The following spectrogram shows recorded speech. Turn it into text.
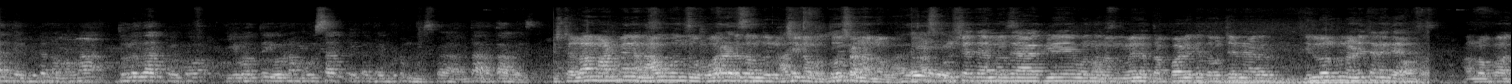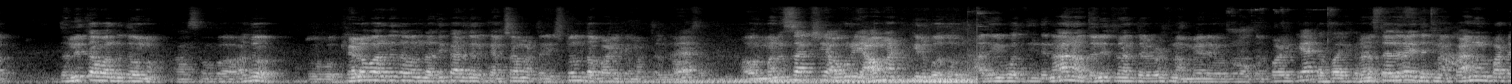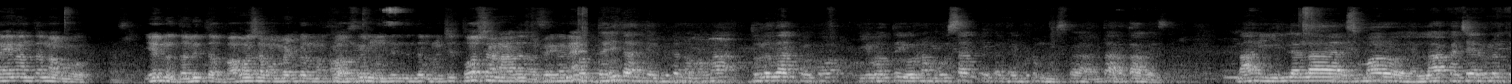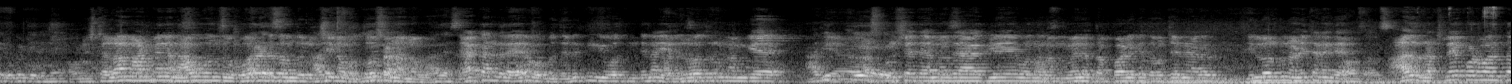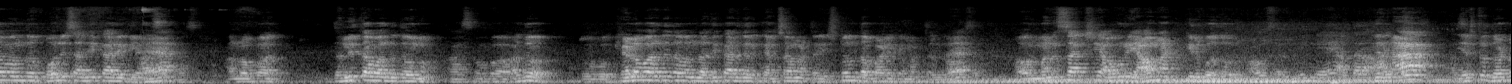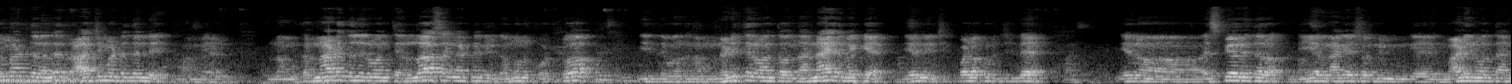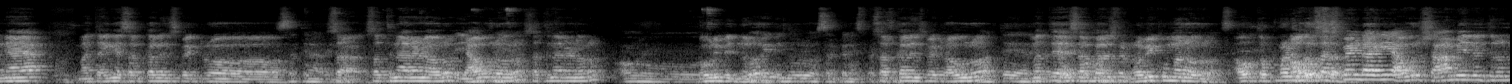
ಅಂತ ಹೇಳ್ಬಿಟ್ಟು ನಮ್ಮನ್ನ ತುಳಿದಾಕ್ಬೇಕು ಇವತ್ತು ಇವ್ರನ್ನ ಮುಗಿಸಾಕ್ಬೇಕು ಅಂತ ಹೇಳ್ಬಿಟ್ಟು ಮುಗಿಸ್ಕ ಅಂತ ಅರ್ಥ ಆಗೈತೆ. ಇಷ್ಟೆಲ್ಲ ಮಾಡ್ಮೇಲೆ ನಾವು ಒಂದು ಹೋರಾಟದ ಒಂದು ರುಚಿ ನಾವು ತೋರಿಸೋಣ ನಾವು. ಅಸ್ಪೃಶ್ಯತೆ ಅನ್ನೋದೇ ಆಗ್ಲಿ ಒಂದು ನಮ್ಮ ಮೇಲೆ ದಬ್ಬಾಳಿಕೆ ದೌರ್ಜನ್ಯ ಆಗೋದು ಇಲ್ಲವರೆಗೂ ನಡೀತಾನೆ ಇದೆ. ಅಲ್ಲೊಬ್ಬ ದಲಿತ ವರ್ಗದವನು ಒಬ್ಬ ಅದು ಕೆಳವರ್ಗದ ಕೆಳ ವರ್ಗದ ಒಂದು ಅಧಿಕಾರದಲ್ಲಿ ಕೆಲಸ ಮಾಡ್ತಾರೆ ಇಷ್ಟೊಂದು ದಬ್ಬಾಳಿಕೆ ಮಾಡ್ತಾರೆ. ಅವ್ರ ಮನಸ್ಸಾಕ್ಷಿ ಅವ್ರು ಯಾವ ಮಟ್ಟಕ್ಕೆ ಇರ್ಬೋದು ಅದು ಇವತ್ತಿನ ದಿನ ನಾವು ದಲಿತರು ಅಂತ ಹೇಳ್ಬಿಟ್ಟು ನಮ್ಮ ಮೇಲೆ ಇವರು ದಬ್ಬಾಳಿಕೆ ನಡೆಸ್ತಾ ಇದ್ರೆ. ಇದಕ್ಕೆ ನಾವು ಕಾನೂನು ಪಾಠ ಏನಂತ ನಾವು ಏನು ದಲಿತ ಬಾಬಾ ಸಾಹೇಬ್ ಅಂಬೇಡ್ಕರ್ ಮಕ್ಕಳು ಅವ್ರಿಗೆ ಮುಂದಿನ ದಿನದ ಮುಂಚೆ ತೋರ್ಸೋಣ ಆದಷ್ಟು ಬೇಗನೆ. ದಲಿತ ಅಂತ ಹೇಳ್ಬಿಟ್ಟು ನಮ್ಮನ್ನ ತುಳಿದಾಕ್ಬೇಕು ಇವತ್ತು ಇವ್ರನ್ನ ಮುಗಿಸಾಕ್ಬೇಕು ಅಂತ ಹೇಳ್ಬಿಟ್ಟು ಮುಗಿಸ್ಕ ಅಂತ ಅರ್ಥ ಆಗೈತೆ. ನಾನು ಇಲ್ಲೆಲ್ಲ ಸುಮಾರು ಎಲ್ಲಾ ಕಚೇರಿಗಳು ತಿರುಗಿಬಿಟ್ಟಿದ್ದೀನಿ. ಅವ್ರು ಇಷ್ಟೆಲ್ಲ ಮಾಡ್ಮೇಲೆ ನಾವು ಒಂದು ಹೋರಾಟದ ಒಂದು ರುಚಿ ನಾವು ತೋರ್ಸೋಣ ನಾವು. ಯಾಕಂದ್ರೆ ಒಬ್ಬ ದಲಿತನಿಗೆ ಇವತ್ತಿನ ದಿನ ಎಲ್ಲೋದ್ರೂ ನಮ್ಗೆ ಅಸ್ಪೃಶ್ಯತೆ ಅನ್ನೋದೇ ಆಗ್ಲಿ ಒಂದು ನಮ್ಮ ಮೇಲೆ ದಬ್ಬಾಳಿಕೆ ದೌರ್ಜನ್ಯ ಆಗೋದು ಇಲ್ಲವರೆಗೂ ನಡೀತಾನೆ ಇದೆ. ಆದ್ರೂ ರಕ್ಷಣೆ ಕೊಡುವಂತ ಒಂದು ಪೊಲೀಸ್ ಅಧಿಕಾರಿಗೆ ಅಲ್ಲೊಬ್ಬ ದಲಿತ ವರ್ಗದವನು ಒಬ್ಬ ಅದು ಒಬ್ಬ ಕೆಳ ವರ್ಗದ ಒಂದು ಅಧಿಕಾರದಲ್ಲಿ ಕೆಲಸ ಮಾಡ್ತಾರೆ ಇಷ್ಟೊಂದು ದಬ್ಬಾಳಿಕೆ ಮಾಡ್ತಾರೆ. ಅವ್ರ ಮನಸ್ಸಾಕ್ಷಿ ಅವ್ರು ಯಾವ ಮಟ್ಟಕ್ಕೆ ಇರ್ಬೋದು ಅವ್ರು? ಹೌದು ಸರ್ ನಿನ್ನೆ ಆತರ ಇದನ್ನ ಎಷ್ಟು ದೊಡ್ಡ ಮಟ್ಟದಲ್ಲಿ ಅಂದ್ರೆ ರಾಜ್ಯ ಮಟ್ಟದಲ್ಲಿ ನಮ್ಮ ಕರ್ನಾಟಕದಲ್ಲಿರುವಂತ ಎಲ್ಲಾ ಸಂಘಟನೆಗಳಿಗೆ ಗಮನ ಕೊಟ್ಟು ಇಲ್ಲಿ ಒಂದು ನಮ್ಮ ನಡೀತಿರುವಂತ ಒಂದು ಅನ್ಯಾಯದ ಬಗ್ಗೆ ಏನು ಚಿಕ್ಕಬಳ್ಳಾಪುರ ಜಿಲ್ಲೆ ಏನು ಎಸ್ ಪಿ ಅವರು ಇದ್ದಾರೋ ಡಿ ಎಲ್ ನಾಗೇಶ್ ಅವ್ರು ನಿಮ್ಗೆ ಮಾಡಿರುವಂತ ಅನ್ಯಾಯ ಮತ್ತೆ ಹಂಗೆ ಸರ್ಕಲ್ ಇನ್ಸ್ಪೆಕ್ಟರ್. ಸತ್ಯನಾರಾಯಣ ಅವರು ಯಾವ ಊರವರು? ಸತ್ಯನಾರಾಯಣ ಅವರು? ಅವರು Gauribidanur. Gauribidanur circle inspector. Circle inspector ಅವರು ಮತ್ತೆ. ಸರ್ಕಲ್ ಇನ್ಸ್ಪೆಕ್ಟರ್ ರವಿಕುಮಾರ್ ಅವರು. ಅವ್ರು ತಪ್ಪು ಅವರು ಮಾಡಿದ್ರು ಸಸ್ಪೆಂಡ್ ಆಗಿ ಅವರು ಶಾಮಿಲ್ ಇದ್ರು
